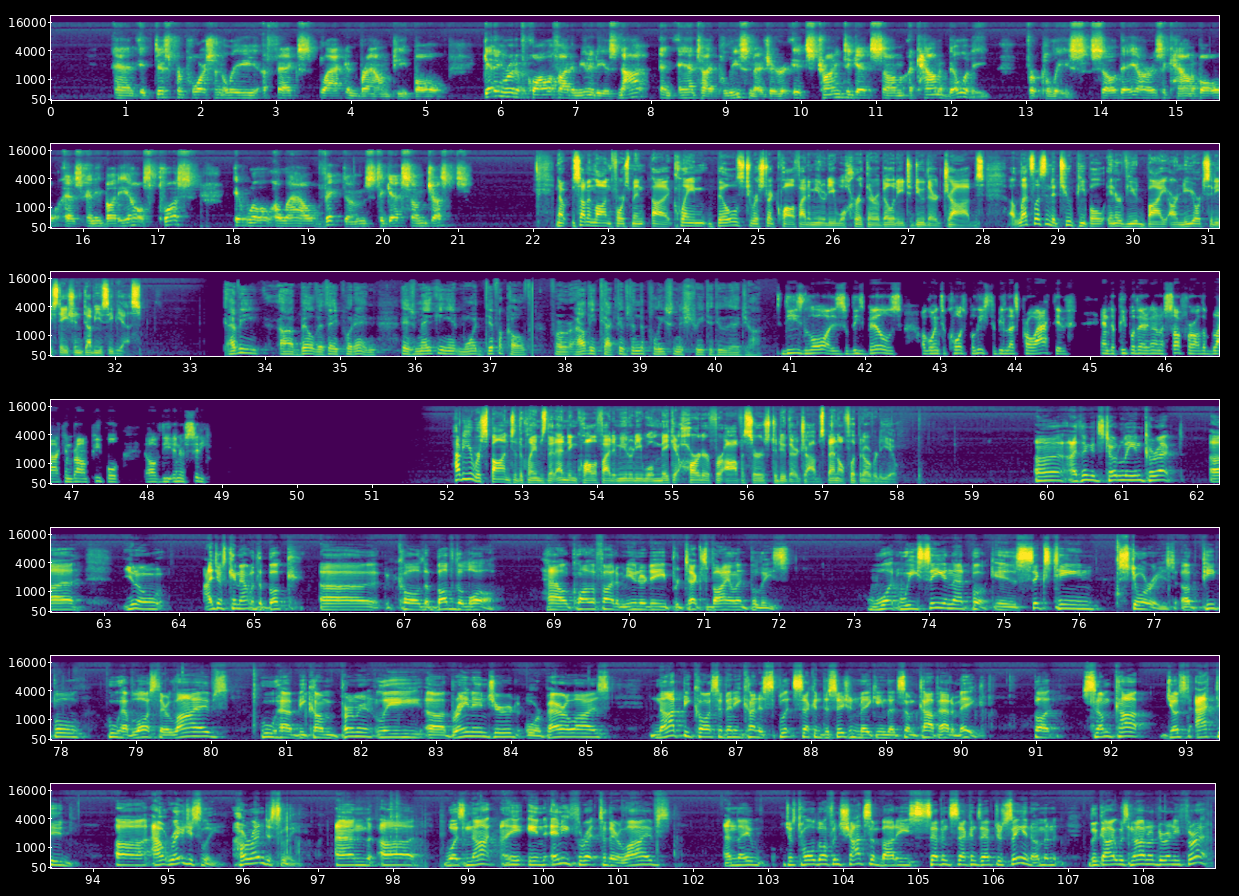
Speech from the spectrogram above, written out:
And it disproportionately affects black and brown people. Getting rid of qualified immunity is not an anti police measure, it's trying to get some accountability for police so they are as accountable as anybody else. Plus, it will allow victims to get some justice. Now, some in law enforcement uh, claim bills to restrict qualified immunity will hurt their ability to do their jobs. Uh, let's listen to two people interviewed by our New York City station, WCBS. Every uh, bill that they put in is making it more difficult for our detectives and the police in the street to do their job. These laws, these bills, are going to cause police to be less proactive, and the people that are going to suffer are the black and brown people of the inner city. How do you respond to the claims that ending qualified immunity will make it harder for officers to do their jobs? Ben, I'll flip it over to you. Uh, I think it's totally incorrect. Uh, you know, I just came out with a book uh, called Above the Law How Qualified Immunity Protects Violent Police. what we see in that book is 16 stories of people who have lost their lives, who have become permanently uh, brain injured or paralyzed, not because of any kind of split second decision making that some cop had to make, but some cop just acted uh, outrageously, horrendously, and uh, was not in any threat to their lives. And they just hauled off and shot somebody seven seconds after seeing them, and the guy was not under any threat.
